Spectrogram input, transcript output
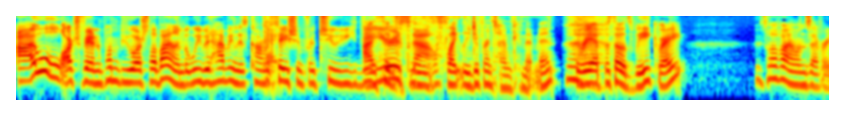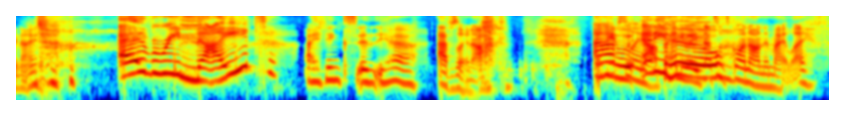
I will watch Vanderpump if you watch Love Island, but we've been having this conversation for two y- I think years it's a now. slightly different time commitment. Three episodes a week, right? Love Island's every night. Every night? I think, s- it- yeah. Absolutely not. Anywho- Absolutely not. But anyways, that's what's going on in my life.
